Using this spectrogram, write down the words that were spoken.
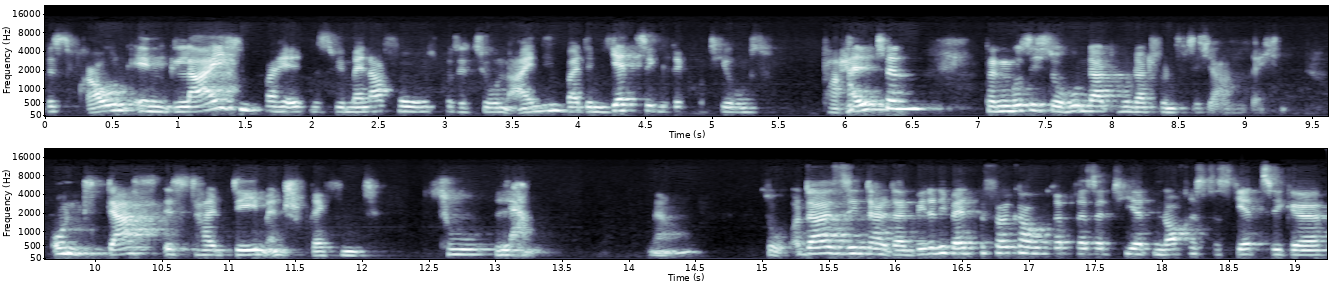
bis Frauen in gleichem Verhältnis wie Männer Führungspositionen einnehmen, bei dem jetzigen Rekrutierungsverhalten, dann muss ich so 100, 150 Jahre rechnen. Und das ist halt dementsprechend zu lang. Ja. So, und da sind halt dann weder die Weltbevölkerung repräsentiert, noch ist das jetzige,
